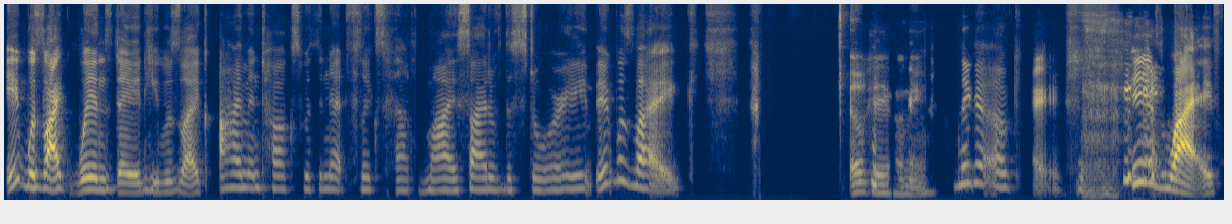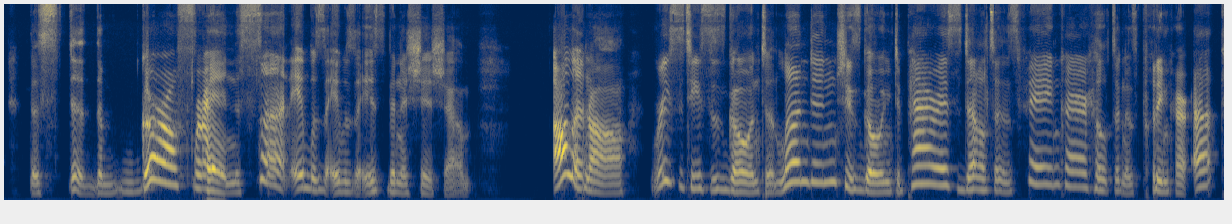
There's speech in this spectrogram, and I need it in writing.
it was like Wednesday, and he was like, I'm in talks with Netflix about my side of the story. It was like, okay, honey. Nigga, okay. His wife, the, the the girlfriend, the son. It was it was it's been a shit show. All in all, Reesa Teesa is going to London. She's going to Paris. Delta is paying her. Hilton is putting her up.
